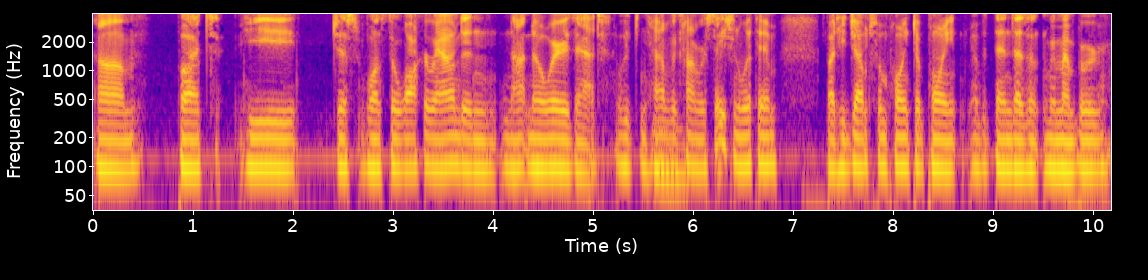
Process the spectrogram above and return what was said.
um, but he just wants to walk around and not know where he's at. We can have a mm-hmm. conversation with him, but he jumps from point to point, but then doesn't remember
